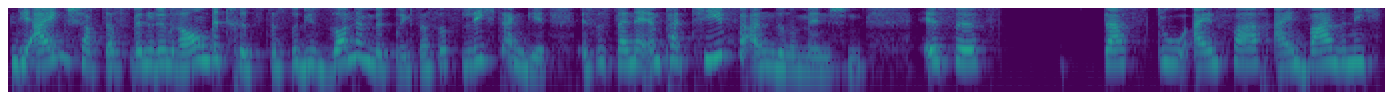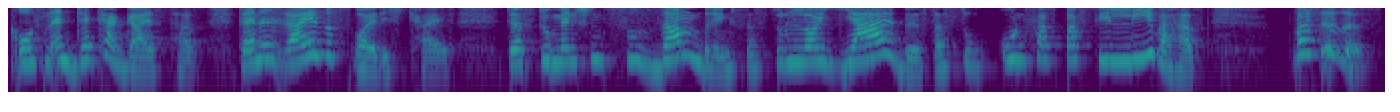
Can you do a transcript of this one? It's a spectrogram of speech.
die Eigenschaft, dass wenn du den Raum betrittst, dass du die Sonne mitbringst, dass das Licht angeht? Ist es deine Empathie für andere Menschen? Ist es dass du einfach einen wahnsinnig großen Entdeckergeist hast, deine Reisefreudigkeit, dass du Menschen zusammenbringst, dass du loyal bist, dass du unfassbar viel Liebe hast. Was ist es?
